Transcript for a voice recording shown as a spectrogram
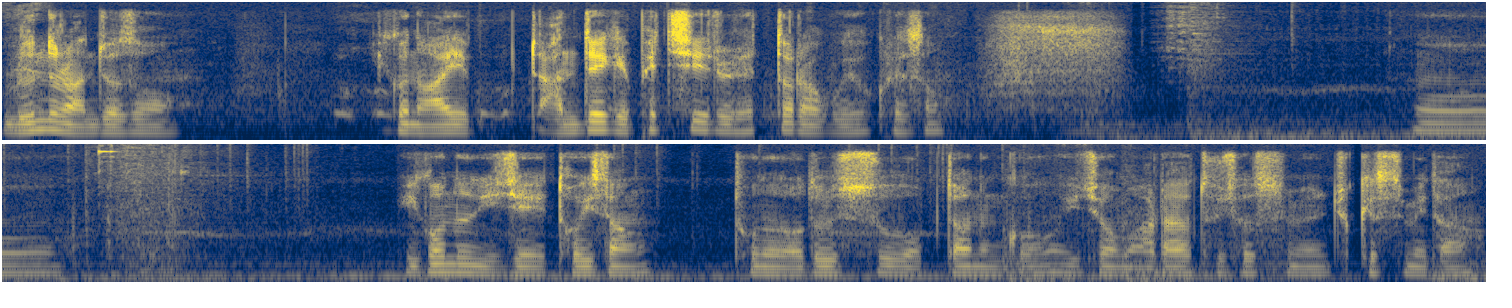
룬을 안 줘서 이건 아예 안 되게 패치를 했더라고요. 그래서 어 이거는 이제 더 이상 돈을 얻을 수 없다는 거 이 점 알아두셨으면 좋겠습니다.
